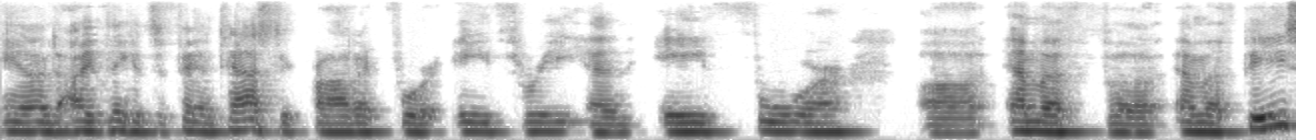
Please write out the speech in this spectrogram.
and I think it's a fantastic product for A3 and A4 uh, MF, uh, MFPs.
